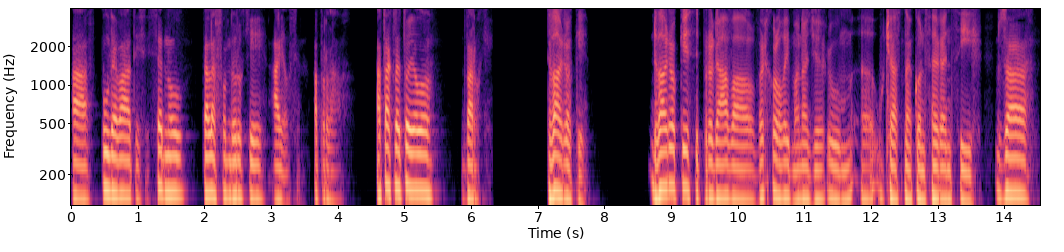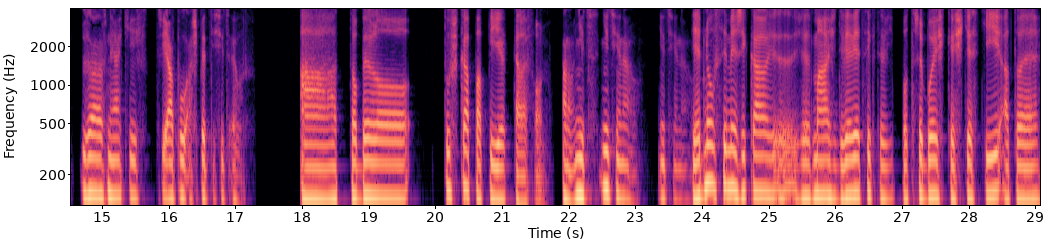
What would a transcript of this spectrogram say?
a v půl devátý si sednul, telefon do ruky a jel jsem a prodával. A takhle to jelo dva roky. Dva roky. Dva roky si prodával vrcholovým manažerům uh, účast na konferencích. Za, za nějakých 3,5 až 5 tisíc eur. A to bylo tuška, papír, telefon. Ano, nic, nic jiného. Nic jiného. Jednou si mi říkal, že máš dvě věci, které potřebuješ ke štěstí a to je...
